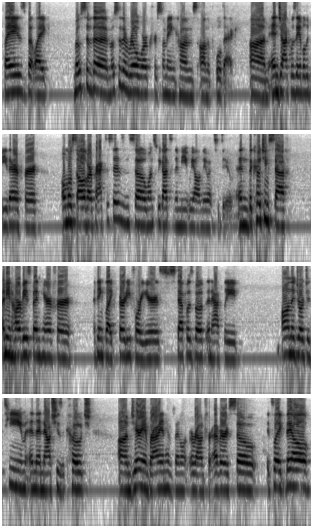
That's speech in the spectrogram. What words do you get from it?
plays, but like most of the most of the real work for swimming comes on the pool deck. Um, and Jack was able to be there for almost all of our practices. And so once we got to the meet, we all knew what to do. And the coaching staff, I mean, Harvey's been here for, I think, like 34 years. Steph was both an athlete on the Georgia team, and then now she's a coach. Um, Jerry and Brian have been around forever. So it's like they all,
